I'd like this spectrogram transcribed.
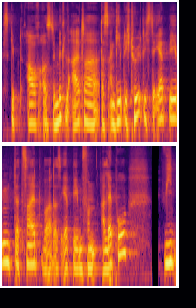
Es gibt auch aus dem Mittelalter das angeblich tödlichste Erdbeben der Zeit, war das Erdbeben von Aleppo. Wie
